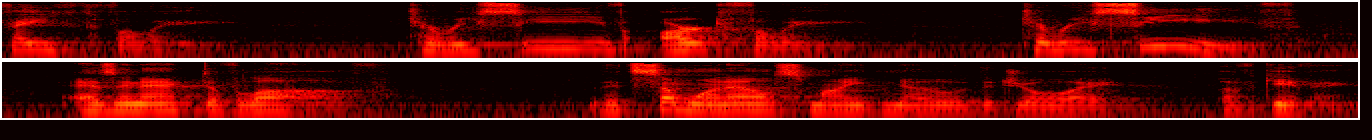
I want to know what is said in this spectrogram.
faithfully to receive artfully, to receive as an act of love, that someone else might know the joy of giving.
